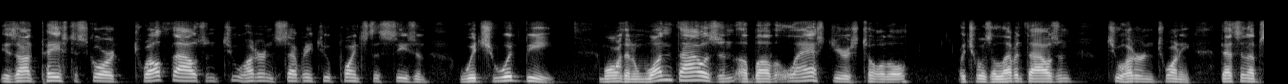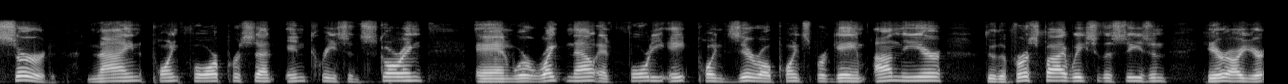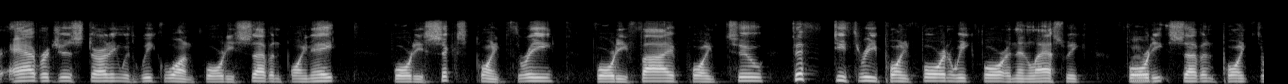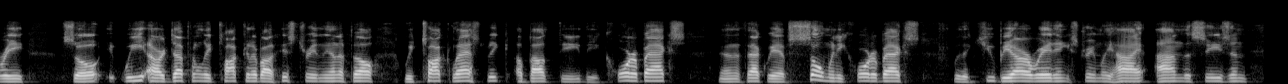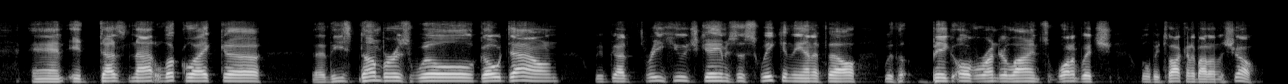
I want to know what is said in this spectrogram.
is on pace to score 12,272 points this season, which would be more than 1,000 above last year's total, which was 11,220. That's an absurd 9.4% increase in scoring and we're right now at 48.0 points per game on the year through the first five weeks of the season. Here are your averages starting with week one 47.8, 46.3, 45.2, 53.4 in week four, and then last week 47.3. So we are definitely talking about history in the NFL. We talked last week about the, the quarterbacks and the fact we have so many quarterbacks with a QBR rating extremely high on the season. And it does not look like uh, Uh, these numbers will go down. We've got three huge games this week in the NFL with big over under lines, one of which we'll be talking about on the show.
